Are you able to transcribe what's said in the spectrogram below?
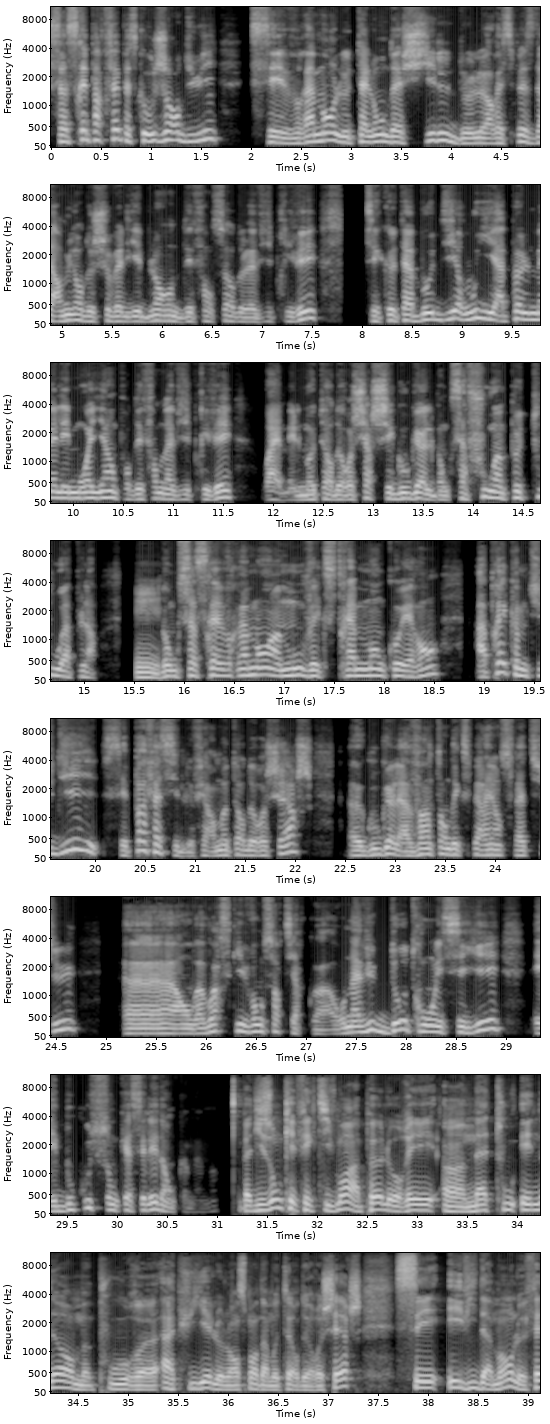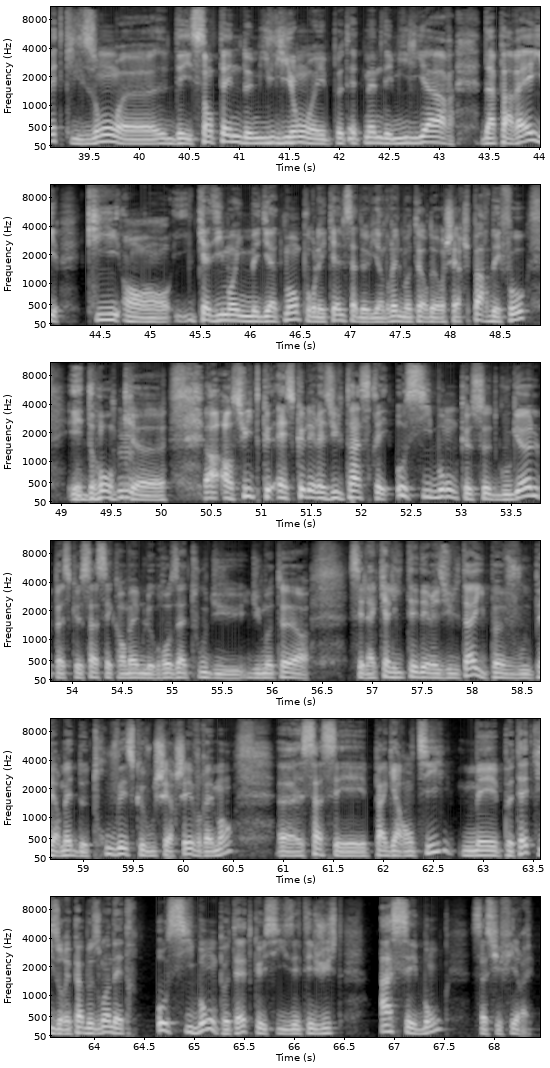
Ça serait parfait parce qu'aujourd'hui, c'est vraiment le talon d'Achille de leur espèce d'armure de chevalier blanc défenseur de la vie privée. C'est que tu as beau dire oui, Apple met les moyens pour défendre la vie privée, ouais, mais le moteur de recherche c'est Google, donc ça fout un peu tout à plat. Hmm. Donc ça serait vraiment un move extrêmement cohérent. Après, comme tu dis, c'est pas facile de faire un moteur de recherche. Euh, Google a 20 ans d'expérience là-dessus. Euh, on va voir ce qu'ils vont sortir. Quoi. On a vu que d'autres ont essayé et beaucoup se sont cassés les dents quand même. Bah, disons qu'effectivement, Apple aurait un atout énorme pour euh, appuyer le lancement d'un moteur de recherche. C'est évidemment le fait qu'ils ont euh, des centaines de millions et peut-être même des milliards d'appareils qui, en quasiment immédiatement, pour lesquels ça deviendrait le moteur de recherche par défaut. Et donc, mm. euh, ensuite, est-ce que les résultats seraient aussi bons que ceux de Google? Parce que ça, c'est quand même le gros atout du, du moteur, c'est la qualité des résultats. Ils peuvent vous permettre de trouver ce que vous cherchez vraiment. Euh, ça, c'est pas garanti, mais peut-être qu'ils n'auraient pas besoin d'être aussi bons. Peut-être que s'ils étaient juste assez bons, ça suffirait.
